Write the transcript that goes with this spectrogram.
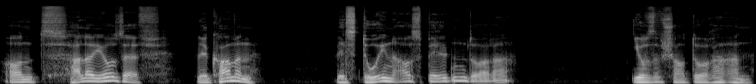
Und hallo Josef, willkommen. Willst du ihn ausbilden, Dora? Josef schaut Dora an.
